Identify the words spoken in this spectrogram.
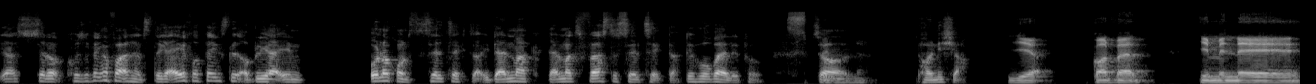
jeg sætter krydser fingre for, at han stikker af fra fængslet og bliver en undergrunds selvtægter i Danmark. Danmarks første selvtægter. Det håber jeg lidt på. Spændende. Punisher. Ja, yeah. godt valg. Jamen, øh,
